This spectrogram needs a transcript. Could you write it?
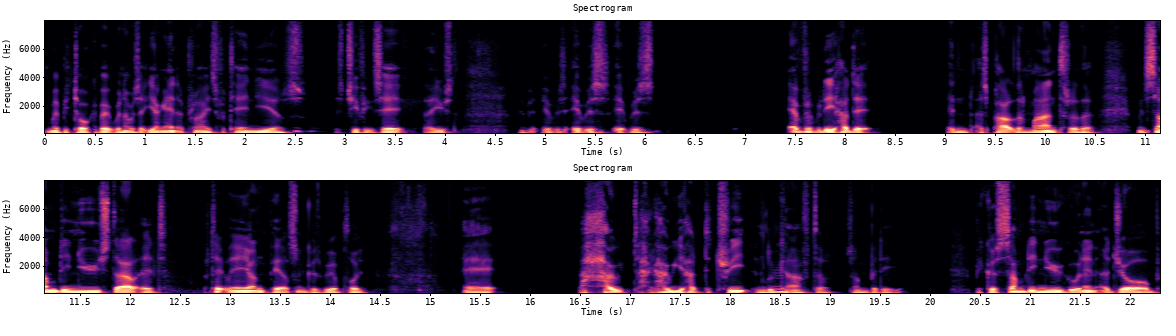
maybe talk about when I was at Young Enterprise for ten years as chief exec. I used it was it was it was everybody had it in as part of their mantra that when somebody new started, particularly a young person, because we employed. Uh, how how you had to treat and look Mm. after somebody, because somebody new going into a job,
